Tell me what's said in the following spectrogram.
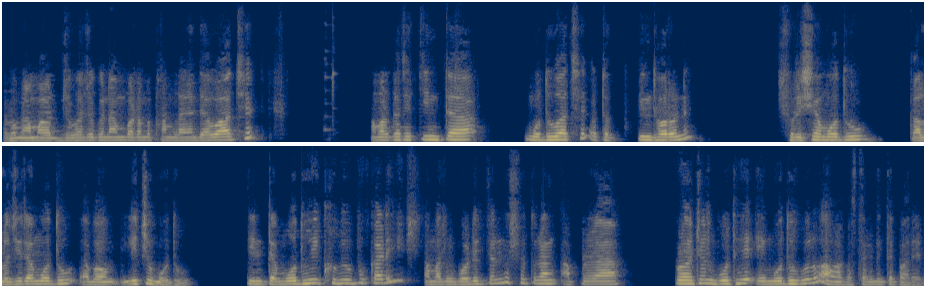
এবং আমার যোগাযোগের নাম্বার আমার থামলাইনে দেওয়া আছে। আমার কাছে তিনটা মধু আছে, অর্থাৎ তিন ধরনের। সরিষা মধু কালোজিরা মধু এবং লিচু মধু। তিনটা মধুই খুবই উপকারী আমাদের বডির জন্য। সুতরাং আপনারা প্রয়োজন বোধে এই মধুগুলো আমার কাছ থেকে নিতে পারেন।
